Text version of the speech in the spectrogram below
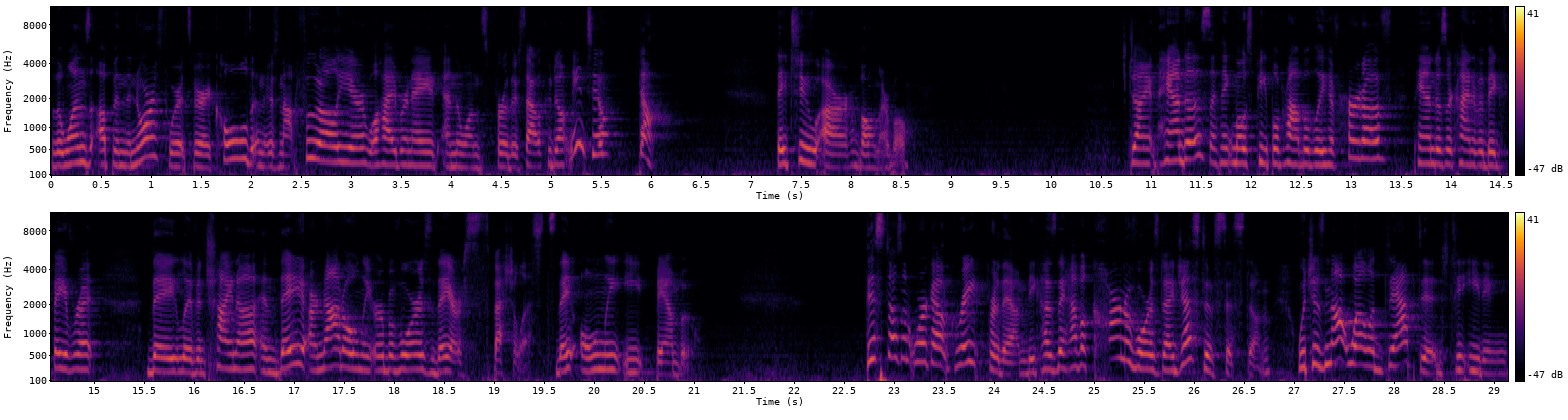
The ones up in the north where it's very cold and there's not food all year will hibernate, and the ones further south who don't need to, don't they too are vulnerable. Giant pandas, I think most people probably have heard of. Pandas are kind of a big favorite. They live in China, and they are not only herbivores, they are specialists. They only eat bamboo. This doesn't work out great for them because they have a carnivore's digestive system, which is not well adapted to eating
